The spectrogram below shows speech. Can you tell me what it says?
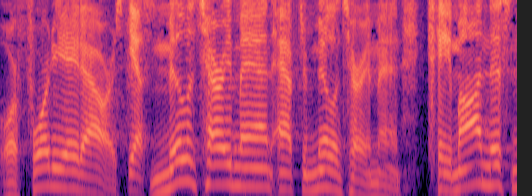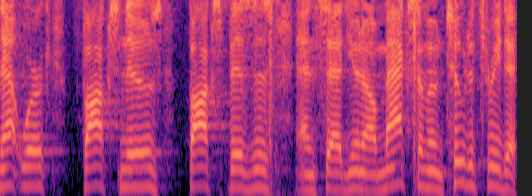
or 48 hours. Yes. Military man after military man came on this network, Fox News, Fox Business and said, you know, maximum two to three days.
